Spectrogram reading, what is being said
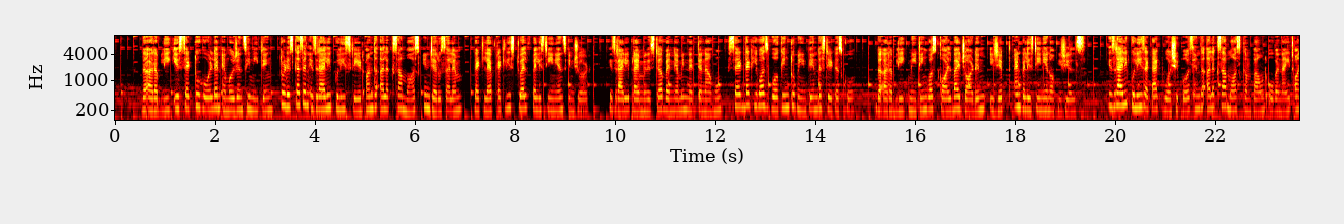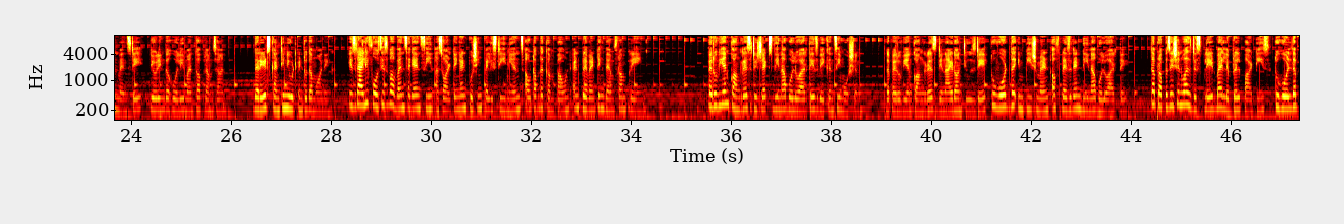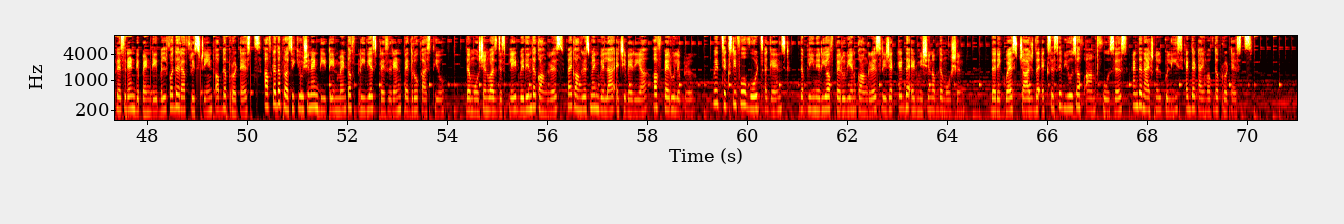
The Arab League is set to hold an emergency meeting to discuss an Israeli police raid on the Al Aqsa Mosque in Jerusalem that left at least 12 Palestinians injured. Israeli Prime Minister Benjamin Netanyahu said that he was working to maintain the status quo. The Arab League meeting was called by Jordan, Egypt, and Palestinian officials. Israeli police attacked worshippers in the Al Aqsa Mosque compound overnight on Wednesday during the holy month of Ramzan. The raids continued into the morning. Israeli forces were once again seen assaulting and pushing Palestinians out of the compound and preventing them from praying. Peruvian Congress rejects Dina Boluarte's vacancy motion. The Peruvian Congress denied on Tuesday to vote the impeachment of President Dina Boluarte. The proposition was displayed by liberal parties to hold the president dependable for the rough restraint of the protests after the prosecution and detainment of previous president Pedro Castillo. The motion was displayed within the Congress by Congressman Villa Echeverria of Peru Liberal. With 64 votes against, the plenary of Peruvian Congress rejected the admission of the motion. The request charged the excessive use of armed forces and the national police at the time of the protests.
